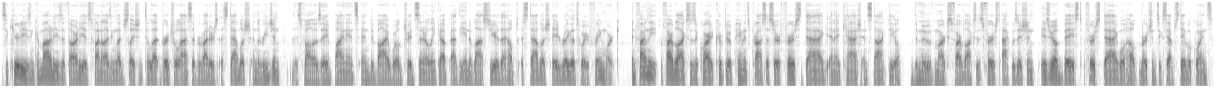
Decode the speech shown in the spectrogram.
Securities and Commodities Authority is finalizing legislation to let virtual asset providers establish in the region. This follows a Binance and Dubai World Trade Center link up at the end of last year that helped establish a regulatory framework. And finally, Fireblocks has acquired crypto payments processor First DAG in a cash and stock deal. The move marks Fireblocks' first acquisition. Israel based First DAG will help merchants accept stablecoins.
